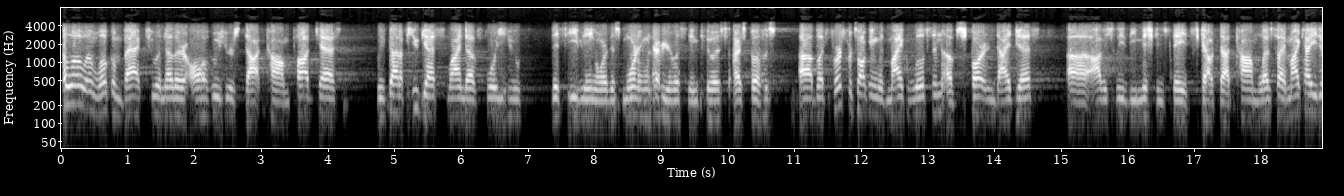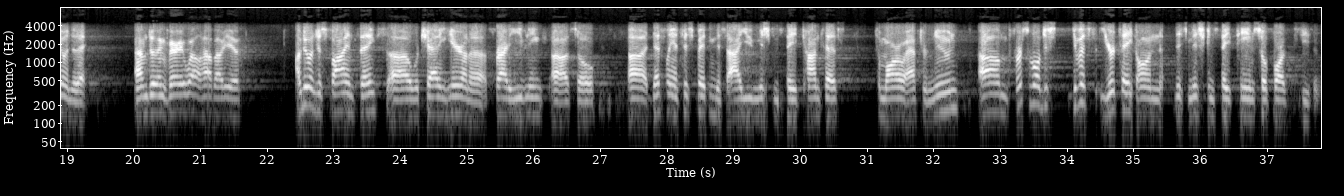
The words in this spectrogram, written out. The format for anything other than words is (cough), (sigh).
Hello and welcome back to another AllHoosiers.com podcast. We've got a few guests lined up for you this evening or this morning, whenever you're listening to us, I suppose. Uh, but first, we're talking with Mike Wilson of Spartan Digest, uh, obviously the Michigan State Scout.com website. Mike, how you doing today? I'm doing very well. How about you? I'm doing just fine, thanks. Uh, we're chatting here on a Friday evening, uh, so uh, definitely anticipating this IU Michigan State contest tomorrow afternoon. Um, first of all, just give us your take on this Michigan State team so far this season.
